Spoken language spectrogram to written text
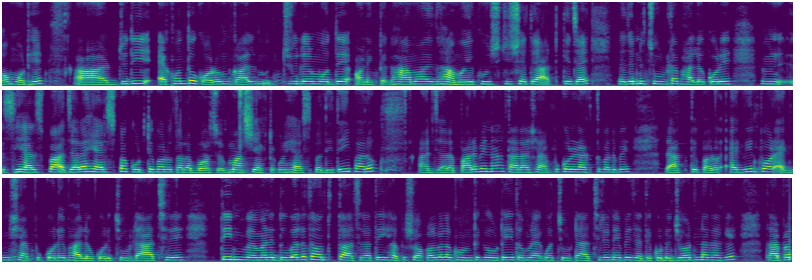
কম ওঠে। আর যদি এখন তো গরমকাল, চুলের মধ্যে অনেকটা ঘাম হয়, ঘাম হয়ে খুশকির সাথে আটকে যায়, তাই জন্য চুলটা ভালো করে হেয়ার স্পা যারা হেয়ার স্পা করতে পারো, তারা বছর মাসে একটা করে হেয়ার স্পা দিতেই পারো। আর যারা পারবে না, তারা শ্যাম্পু করে রাখতে পারবে, রাখতে পারো। একদিন পর একদিন শ্যাম্পু করে, ভালো করে চুলটা আছড়ে, তিন মানে দুবেলা তো অন্তত আছড়াতেই হবে। সকালবেলা ঘুম থেকে উঠেই তোমরা একবার চুলটা আছড়ে নেবে যাতে কোনো জট না থাকে। তারপর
